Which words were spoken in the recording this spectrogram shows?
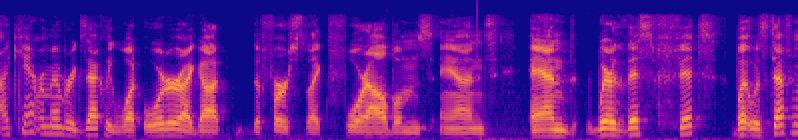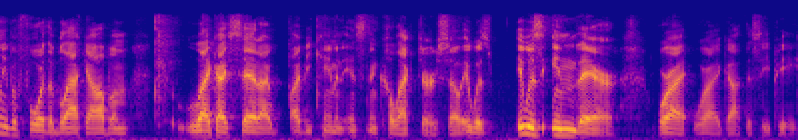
I can't remember exactly what order I got the first like four albums and and where this fit, but it was definitely before the Black album. Like I said, I I became an instant collector, so it was it was in there where I where I got this EP.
